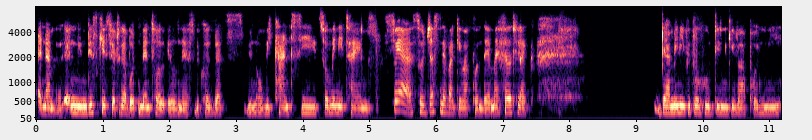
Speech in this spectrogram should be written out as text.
and, and, in this case you're talking about mental illness because that's you know we can't see it so many times. So yeah so just never give up on them. I felt like there are many people who didn't give up on me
